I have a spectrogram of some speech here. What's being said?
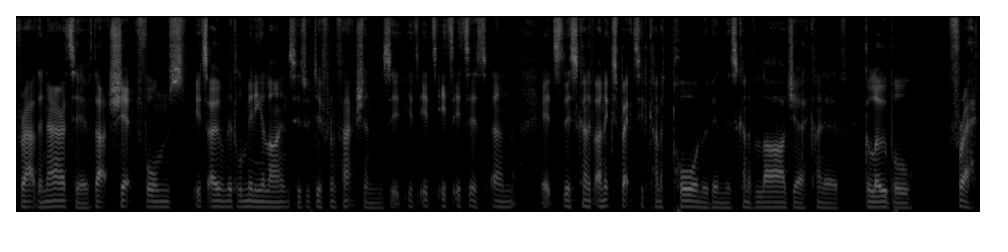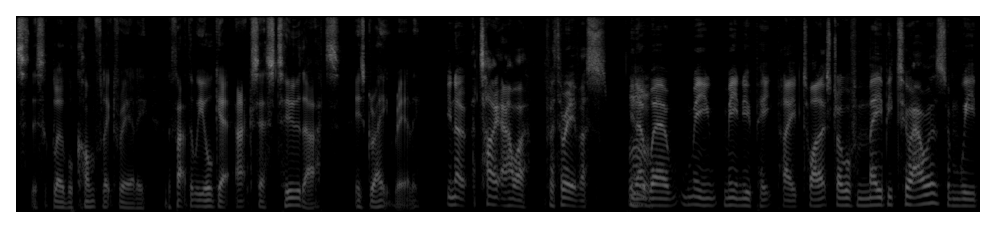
throughout the narrative, that ship forms its own little mini alliances with different factions. It, it, it, it's it's it's an it's this kind of unexpected kind of pawn within this kind of larger kind of global threat, this global conflict, really. And the fact that we all get access to that is great, really. You know, a tight hour for three of us. You know, Mm. where me, me and you, Pete, played Twilight Struggle for maybe two hours, and we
